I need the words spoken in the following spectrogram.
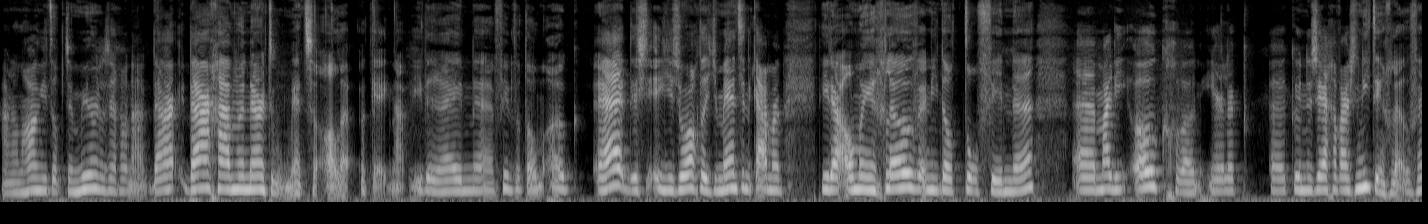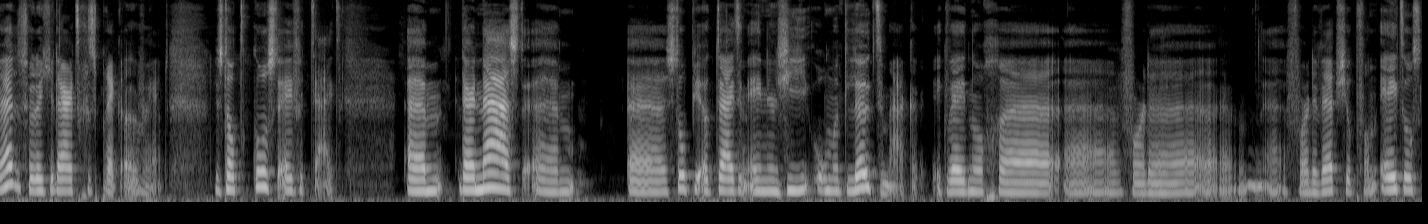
Nou, dan hang je het op de muur en dan zeggen we, nou, daar, daar gaan we naartoe met z'n allen. Oké, nou, iedereen vindt dat dan ook. Hè? Dus je zorgt dat je mensen in de kamer die daar allemaal in geloven en die dat tof vinden, maar die ook gewoon eerlijk uh, kunnen zeggen waar ze niet in geloven, hè? zodat je daar het gesprek over hebt. Dus dat kost even tijd. Um, daarnaast um, uh, stop je ook tijd en energie om het leuk te maken. Ik weet nog, uh, voor, de, voor de webshop van Ethos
